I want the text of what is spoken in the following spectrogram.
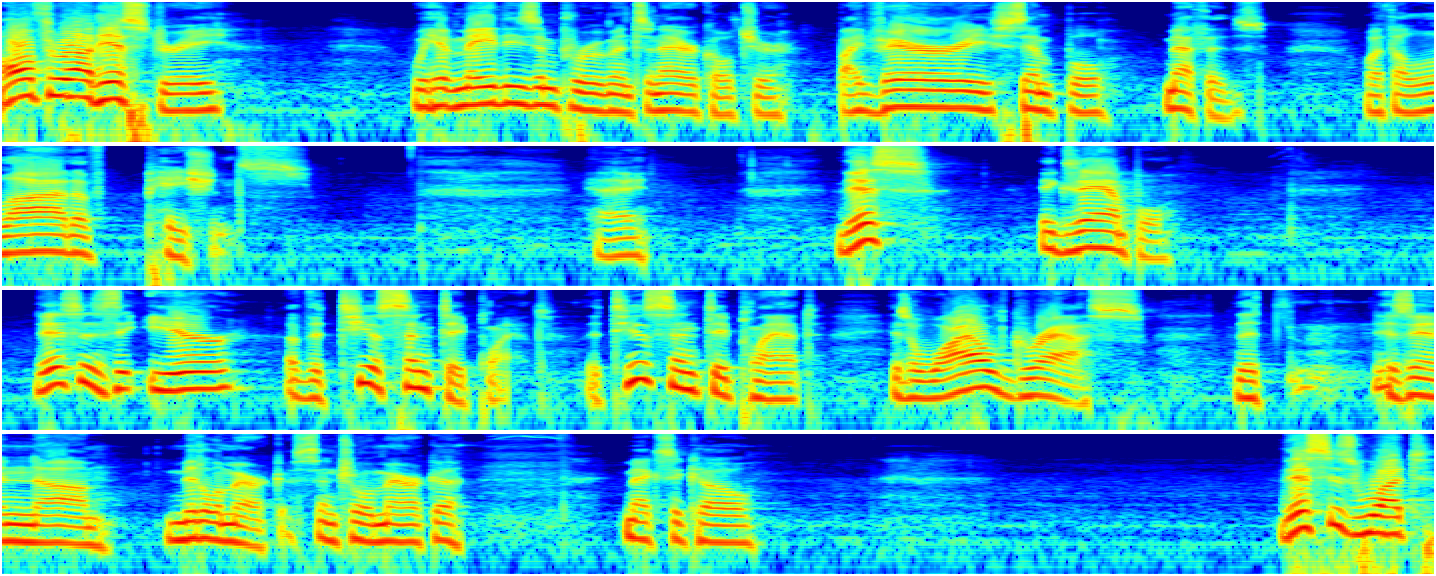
All throughout history, we have made these improvements in agriculture by very simple methods with a lot of patience. Okay? This example, this is the ear of the teosinte plant. The teosinte plant is a wild grass that is in um, Middle America, Central America, Mexico. This is what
